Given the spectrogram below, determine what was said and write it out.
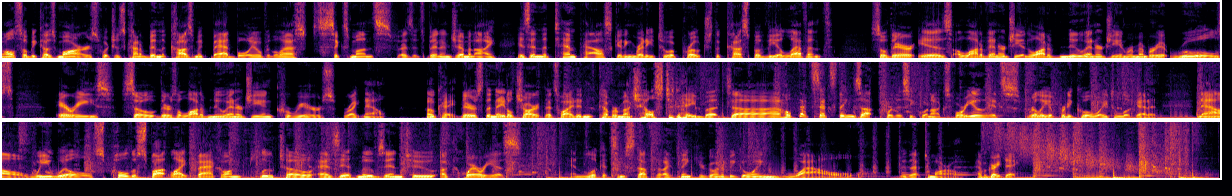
Also, because Mars, which has kind of been the cosmic bad boy over the last six months, as it's been in Gemini, is in the 10th house, getting ready to approach the cusp of the 11th. So there is a lot of energy and a lot of new energy. And remember, it rules Aries. So there's a lot of new energy in careers right now. Okay, there's the natal chart. That's why I didn't cover much else today, but uh, I hope that sets things up for this equinox for you. It's really a pretty cool way to look at it. Now, we will pull the spotlight back on Pluto as it moves into Aquarius and look at some stuff that I think you're going to be going, wow. Do that tomorrow. Have a great day.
